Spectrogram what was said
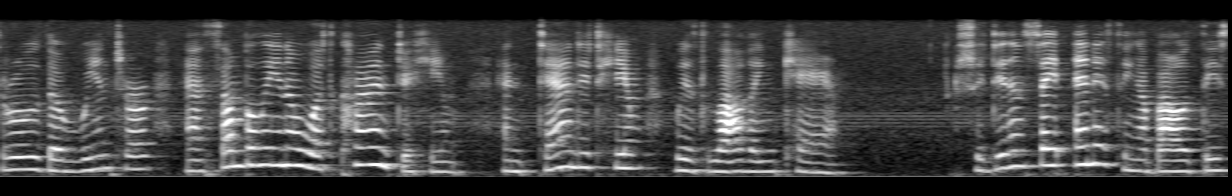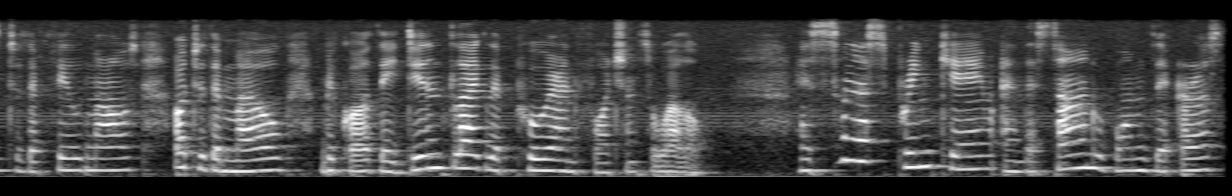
through the winter, and Thumbelina was kind to him and tended him with loving care. She didn't say anything about this to the field mouse or to the mole because they didn't like the poor unfortunate swallow. As soon as spring came and the sun warmed the earth,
